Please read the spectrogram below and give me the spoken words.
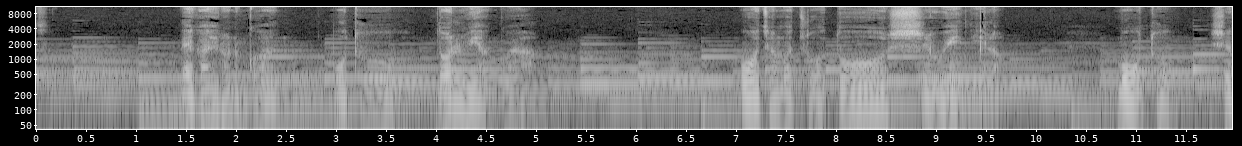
子 내가 이러는 건 모두 너를 위한 거야. 我这么做都是为你了. 모두 是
